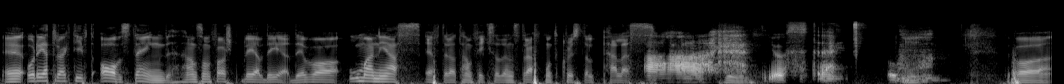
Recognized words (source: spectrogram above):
Eh, och retroaktivt avstängd, han som först blev det, det var Omar Nias efter att han fixade en straff mot Crystal Palace. Ah, just det. Mm. Det var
